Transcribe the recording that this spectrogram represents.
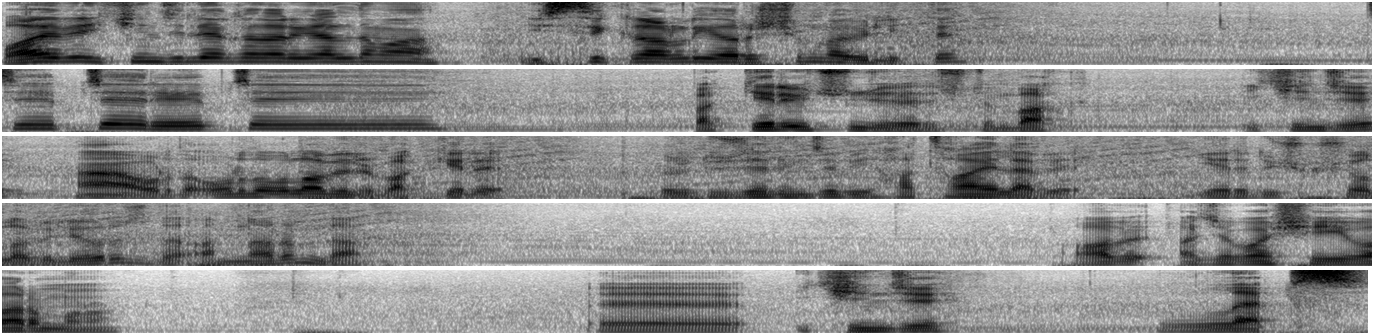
vay be ikinciliğe kadar geldim ha. İstikrarlı yarışımla birlikte. Cep cep cep. Bak geri üçüncüye düştüm bak. İkinci. Ha orada orada olabilir bak geri böyle düzelince bir hatayla bir geri düşmüş olabiliyoruz da anlarım da. Abi acaba şey var mı onun? Ee, ikinci laps.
